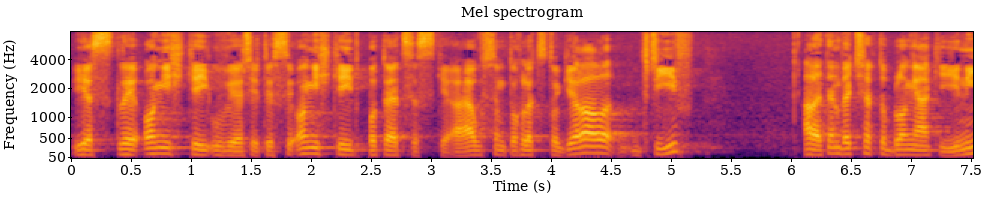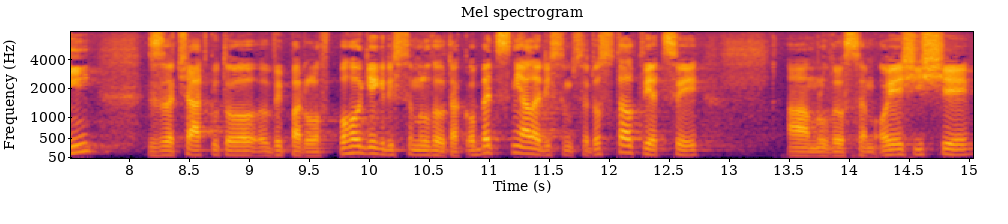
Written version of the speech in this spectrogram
jestli oni chtějí uvěřit, jestli oni chtějí jít po té cestě. A já už jsem tohle dělal dřív, ale ten večer to bylo nějaký jiný. Z začátku to vypadalo v pohodě, když jsem mluvil tak obecně, ale když jsem se dostal k věci a mluvil jsem o Ježíši,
